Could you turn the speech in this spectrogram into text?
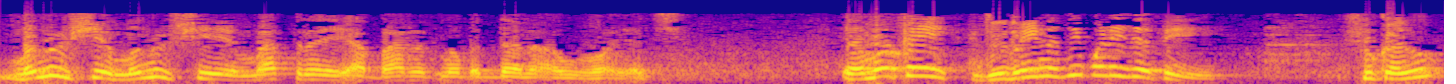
મનુષ્ય મનુષ્ય માત્ર આ ભારતમાં બધાને આવું હોય જ. એમાં કંઈ જુદાઈ નથી પડી જતી. શું કહ્યું?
